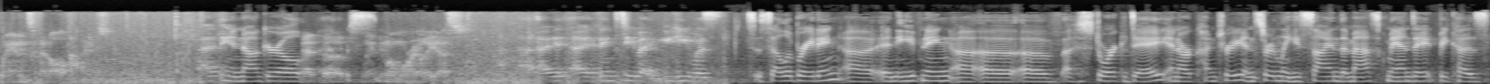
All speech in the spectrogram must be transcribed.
lands at all times? At the inaugural. At the uh, Lincoln Memorial, yes. I, I think, Steve, he was celebrating uh, an evening uh, uh, of a historic day in our country, and certainly he signed the mask mandate because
